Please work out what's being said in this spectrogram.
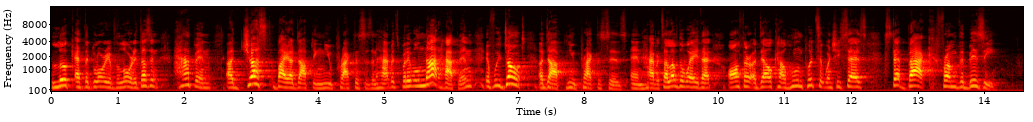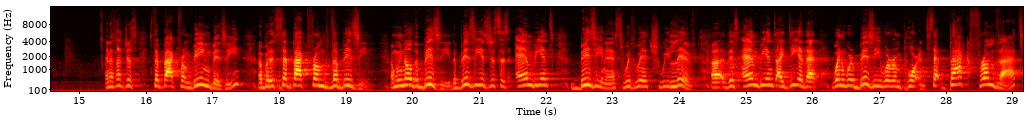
look at the glory of the Lord. It doesn't happen uh, just by adopting new practices and habits, but it will not happen if we don't adopt new practices and habits. I love the way that author Adele Calhoun puts it when she says, step back from the busy. And it's not just step back from being busy, uh, but it's step back from the busy. And we know the busy. The busy is just this ambient busyness with which we live. Uh, this ambient idea that when we're busy, we're important. Step back from that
